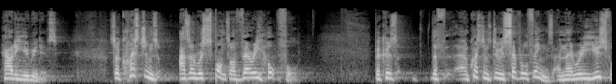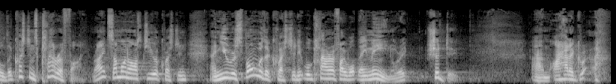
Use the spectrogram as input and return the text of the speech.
How do you read it? So, questions as a response are very helpful because the questions do several things and they're really useful. The questions clarify, right? Someone asks you a question and you respond with a question, it will clarify what they mean, or it should do. Um, I had a.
